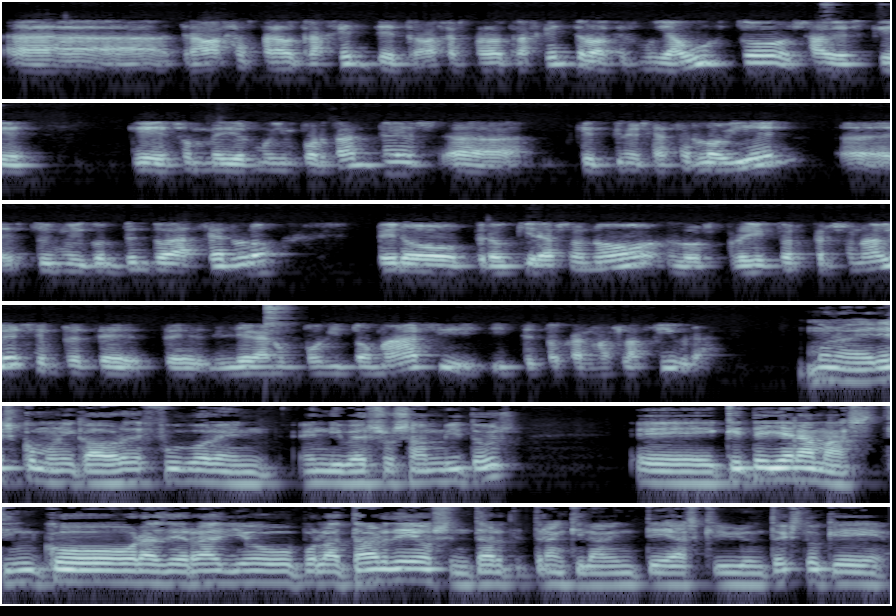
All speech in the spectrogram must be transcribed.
uh, trabajas para otra gente, trabajas para otra gente, lo haces muy a gusto, sabes que, que son medios muy importantes, que tienes que hacerlo bien, estoy muy contento de hacerlo pero, pero quieras o no, los proyectos personales siempre te, llegan un poquito más y, te tocan más la fibra. Bueno, eres comunicador de fútbol en, en diversos ámbitos. Eh, ¿Qué te llena más? ¿Cinco horas de radio por la tarde o sentarte tranquilamente a escribir un texto? que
